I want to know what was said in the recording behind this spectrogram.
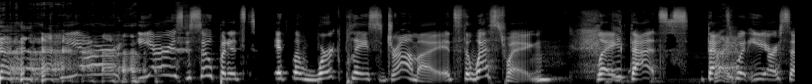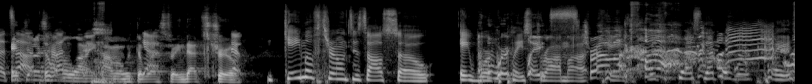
ER ER is the soap, but it's it's a workplace drama. It's the West Wing. Like It- that's that's Right. what ER sets It up. does the have a West lot in common with The Yeah. West Wing. That's true. Yep. Game of Thrones is also a workplace, workplace drama. drama. Kate. It's just that the workplace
